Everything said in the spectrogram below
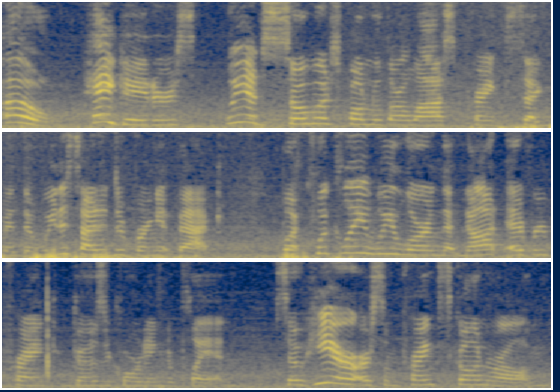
Oh, hey Gators! We had so much fun with our last prank segment that we decided to bring it back. But quickly we learned that not every prank goes according to plan. So here are some pranks gone wrong.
